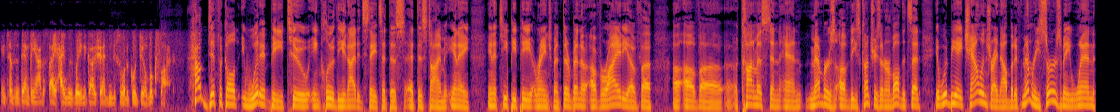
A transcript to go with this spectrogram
in terms of them being able to say, hey, we've renegotiated and this is what a good deal looks like. How difficult would it be to include the United States at this at this time in a in a TPP arrangement? There have been a, a variety of uh, uh, of uh, economists and and members of these countries that are involved that said it would be a challenge right now. But if memory serves me, when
